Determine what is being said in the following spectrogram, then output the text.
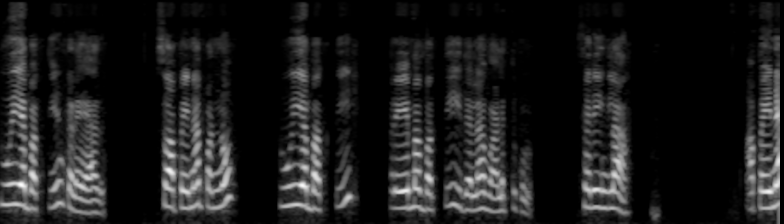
தூய பக்தியும் கிடையாது. ஸோ அப்போ என்ன பண்ணணும்? தூய பக்தி பிரேம பக்தி இதெல்லாம் வளர்த்துக்கணும். சரிங்களா? அப்போ என்ன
